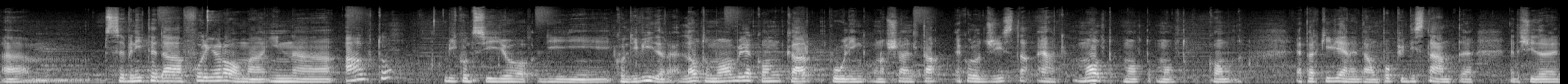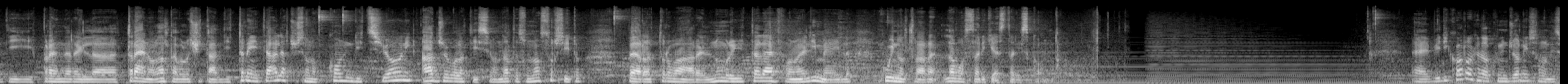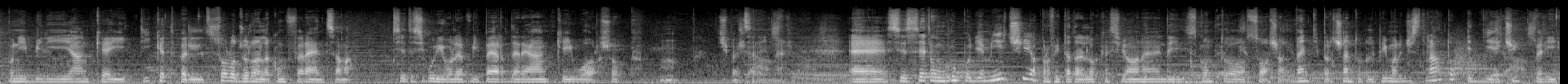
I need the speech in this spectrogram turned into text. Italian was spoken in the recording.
Um, se venite da fuori Roma in uh, auto vi consiglio di condividere l'automobile con carpooling, una scelta ecologista e anche molto molto molto comoda. E per chi viene da un po' più distante e decide di prendere il treno all'alta velocità di Trenitalia ci sono condizioni agevolatissime. Andate sul nostro sito per trovare il numero di telefono e l'email cui inoltrare la vostra richiesta di sconto. Eh, vi ricordo che da alcuni giorni sono disponibili anche i ticket per il solo giorno della conferenza, ma siete sicuri di volervi perdere anche i workshop? Mm, ci penserei bene. Eh, se siete un gruppo di amici, approfittate dell'occasione di sconto social, 20% per il primo registrato e 10% per i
